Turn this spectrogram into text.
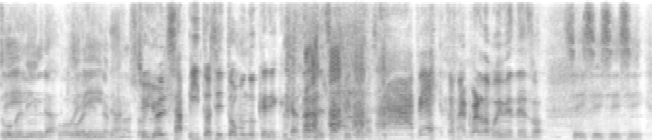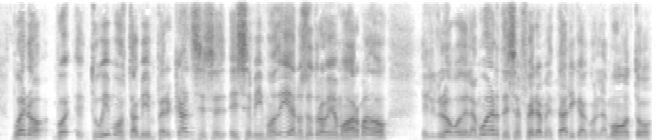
Estuvo Sí, Belinda, Belinda. Se oyó el sapito así, todo el mundo quería que cantara el sapito. ¿no? Sapito, me acuerdo muy bien de eso. Sí, sí, sí, sí. Bueno, bu- eh, tuvimos también percances e- ese mismo día. Nosotros habíamos armado el globo de la muerte, esa esfera metálica con la moto.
